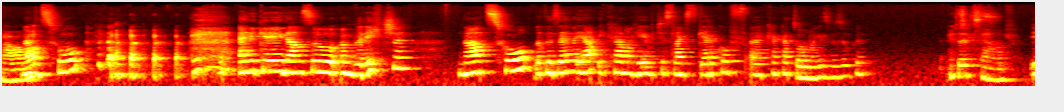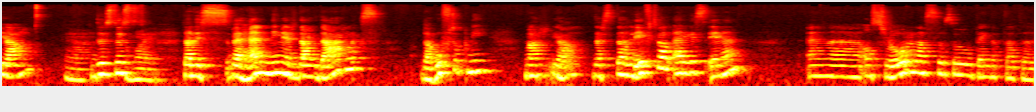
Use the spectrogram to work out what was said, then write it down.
Oh. naar school. en ik kreeg dan zo een berichtje na het school, dat hij zei van ja, ik ga nog eventjes langs het kerkhof, eh, ik ga Cato nog eens bezoeken. Uit Dus- zichzelf. Ja, Ja. dus, dus Amai. dat is bij hen niet meer dagdagelijks. Dat hoeft ook niet. Maar ja, dat, dat leeft wel ergens in hen. En eh, ons Loren, als ze zo, ik denk dat dat eh,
